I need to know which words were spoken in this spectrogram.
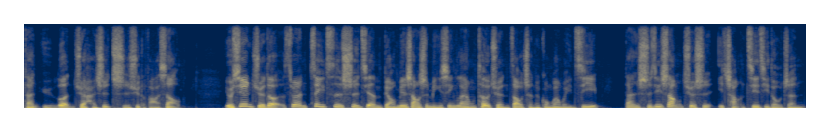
但舆论却还是持续的发酵。有些人觉得，虽然这次事件表面上是明星滥用特权造成的公关危机，但实际上却是一场阶级斗争。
